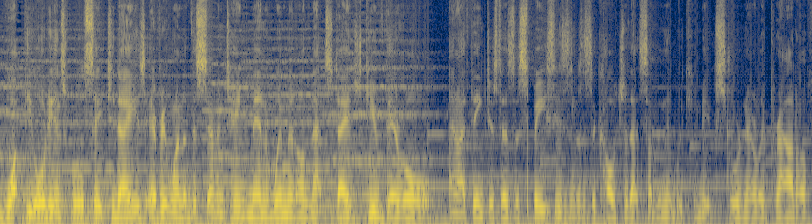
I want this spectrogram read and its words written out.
What the audience will see today is every one of the 17 men and women on that stage give their all. And I think just as a species and as a culture, that's something that we can be extraordinarily proud of.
